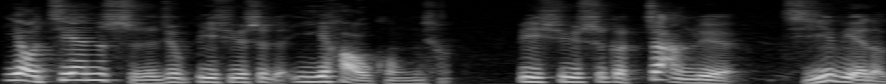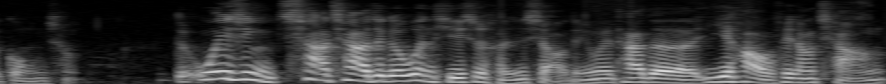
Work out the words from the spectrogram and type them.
要坚持就必须是个一号工程，必须是个战略。级别的工程，对微信恰恰这个问题是很小的，因为它的一号非常强，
